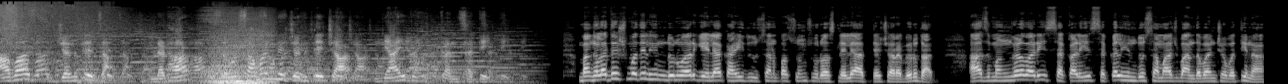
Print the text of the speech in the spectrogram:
आवाज जनतेचा लढा सर्वसामान्य जनतेच्या न्याय हक्कांसाठी. बांगलादेशमधील हिंदूंवर गेल्या काही दिवसांपासून सुरू असलेल्या अत्याचाराविरोधात आज मंगळवारी सकाळी सकल हिंदू समाज बांधवांच्या वतीनं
